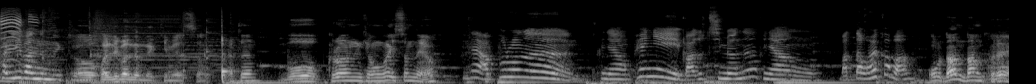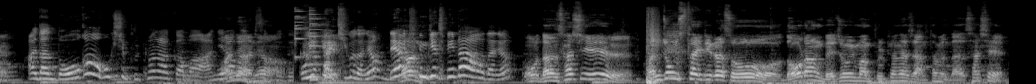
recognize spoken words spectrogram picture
관리받는 느낌 어 관리받는 느낌이었어. 하여튼 뭐 그런 경우가 있었네요. 근데 앞으로는 그냥 팬이 마주치면은 그냥 맞다고 할까봐 어 난 난 그래. 어. 아니 난 너가 혹시 불편할까봐 아니라고 아니야, 아니야. 했었거든 오히려 그게- 밝히고 다녀? 내가 난- 김계정이다 하고 다녀? 어 난 사실 관종 스타일이라서 너랑 매종이만 불편하지 않다면 난 사실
